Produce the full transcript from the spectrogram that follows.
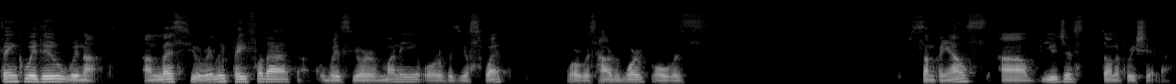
think we do we're not. Unless you really pay for that with your money or with your sweat or with hard work or with something else uh, you just don't appreciate that.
